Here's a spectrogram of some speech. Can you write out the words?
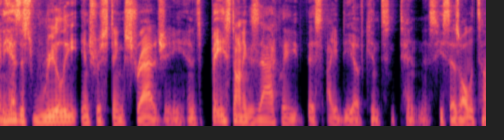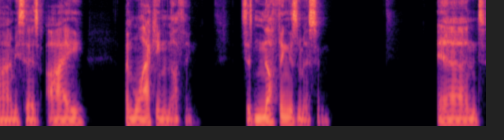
And he has this really interesting strategy, and it's based on exactly this idea of contentness. He says all the time, he says, I am lacking nothing. He says, nothing is missing. And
